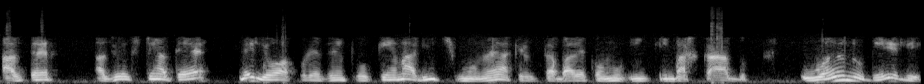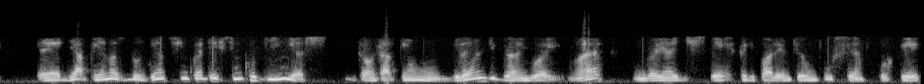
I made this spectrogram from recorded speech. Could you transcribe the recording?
Até, às vezes tem até melhor, por exemplo, quem é marítimo, né? Aquele que trabalha como embarcado, o ano dele é de apenas 255 dias. Então já tem um grande ganho aí, não é? Um ganho aí de cerca de 41%, porque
